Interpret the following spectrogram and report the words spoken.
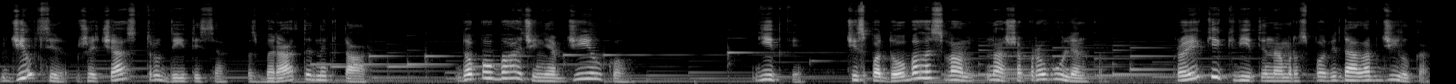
Бджілці вже час трудитися, збирати нектар. До побачення, бджілко! Дітки, чи сподобалась вам наша прогулянка? Про які квіти нам розповідала бджілка?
